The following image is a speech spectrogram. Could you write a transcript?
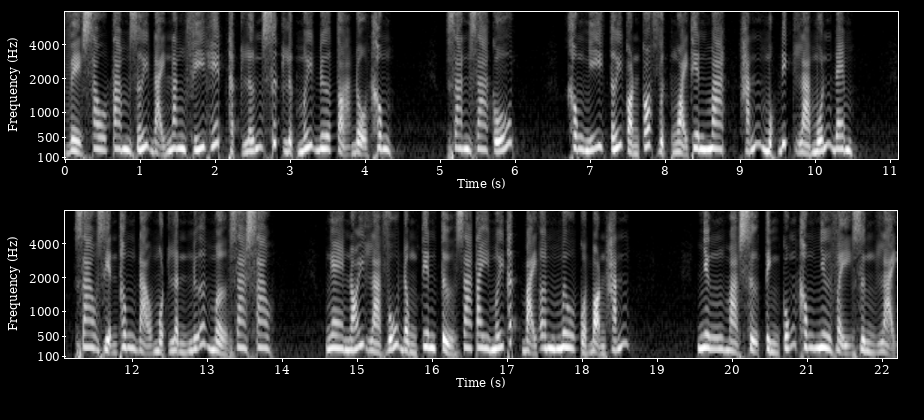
Về sau tam giới đại năng phí hết thật lớn sức lực mới đưa tọa độ không. Gian gia cố. Không nghĩ tới còn có vực ngoại thiên ma, hắn mục đích là muốn đem. Giao diện thông đạo một lần nữa mở ra sao? Nghe nói là vũ đồng tiên tử ra tay mới thất bại âm mưu của bọn hắn. Nhưng mà sự tình cũng không như vậy dừng lại.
